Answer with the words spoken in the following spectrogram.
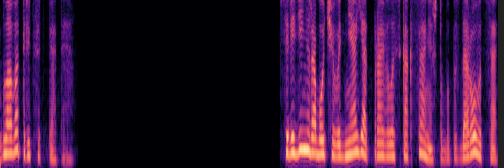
Глава 35. В середине рабочего дня я отправилась к Оксане, чтобы поздороваться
